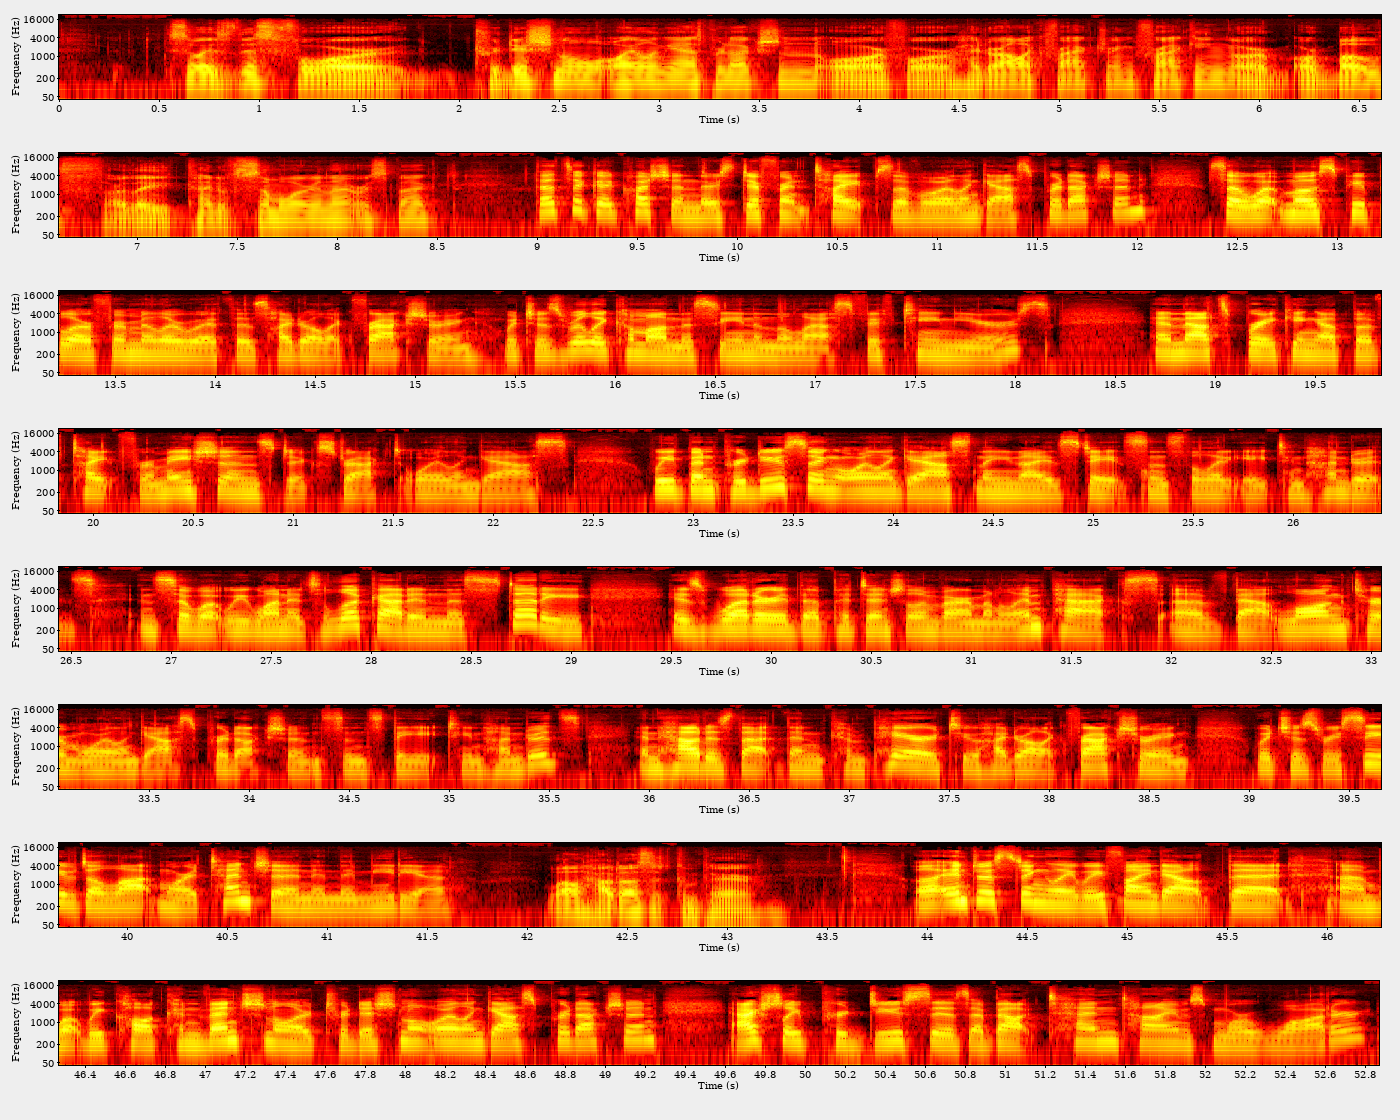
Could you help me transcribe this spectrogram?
So, is this for traditional oil and gas production or for hydraulic fracturing, fracking, or, or both? Are they kind of similar in that respect? That's a good question. There's different types of oil and gas production. So, what most people are familiar with is hydraulic fracturing, which has really come on the scene in the last 15 years and that's breaking up of tight formations to extract oil and gas. We've been producing oil and gas in the United States since the late 1800s. And so, what we wanted to look at in this study is what are the potential environmental impacts of that long term oil and gas production since the 1800s? And how does that then compare to hydraulic fracturing, which has received a lot more attention in the media? Well, how does it compare? Well, interestingly, we find out that um, what we call conventional or traditional oil and gas production actually produces about 10 times more water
